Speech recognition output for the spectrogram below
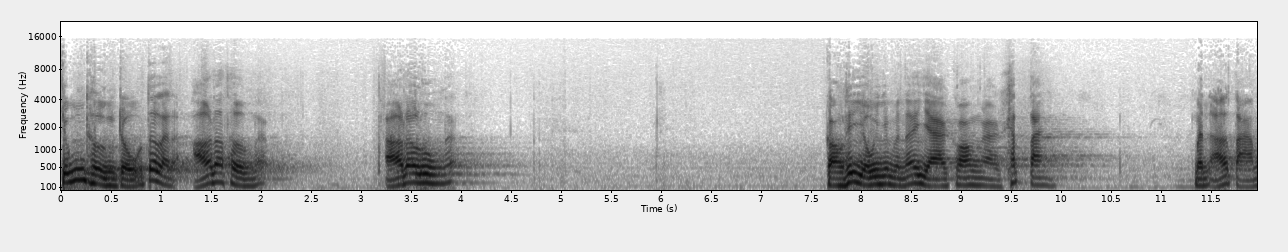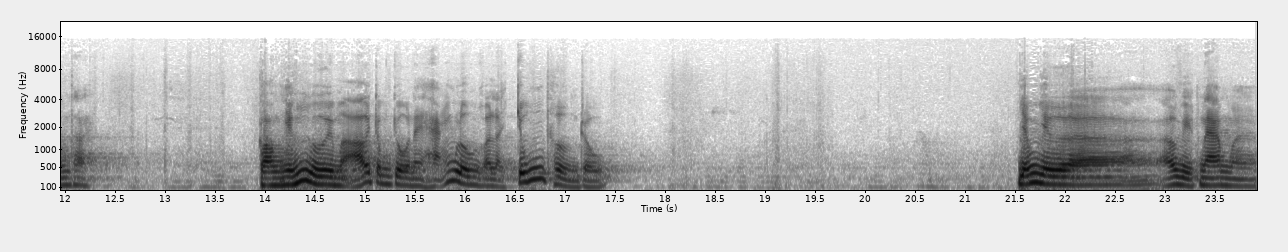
Chúng thường trụ tức là ở đó thường đó. Ở đó luôn đó. Còn thí dụ như mình nói dạ con là khách tăng. Mình ở tạm thôi còn những người mà ở trong chùa này hẳn luôn gọi là chúng thường trụ. Giống như ờ, ở Việt Nam mà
